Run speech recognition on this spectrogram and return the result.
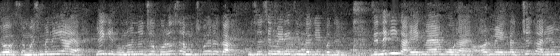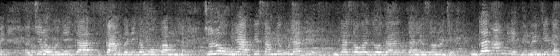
यह समझ में नहीं आया। लेकिन उन्होंने जो भरोसा मुझ पर रखा उसे से मेरी ज़िंदगी बदली। ज़िंदगी का एक नया मोड़ आया और मैं एक अच्छे कार्य में अच्छे लोगों के का, काम करने का मौका मिला। चलो उन्हें आपके सामने बुलाते उनका स्वागत जोरदार तालियों से होना चाहिए। उनका नाम है धनंजय का।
